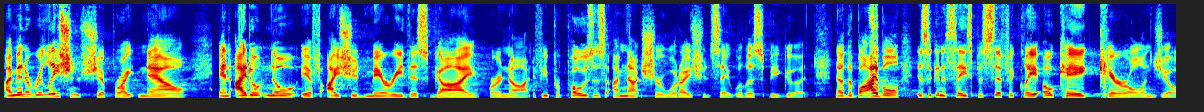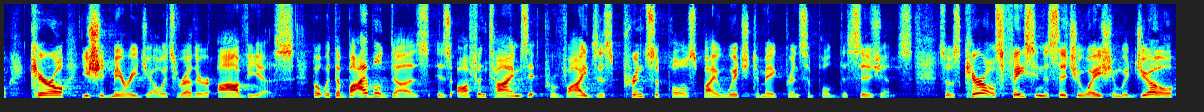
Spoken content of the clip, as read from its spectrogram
I'm in a relationship right now, and I don't know if I should marry this guy or not. If he proposes, I'm not sure what I should say. Will this be good? Now, the Bible isn't going to say specifically, okay, Carol and Joe. Carol, you should marry Joe. It's rather obvious. But what the Bible does is oftentimes it provides us principles by which to make principled decisions. So as Carol's facing the situation with Joe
